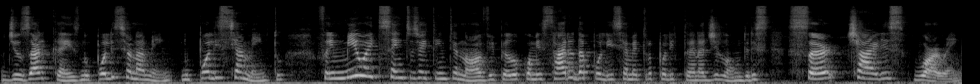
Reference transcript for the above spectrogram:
de usar cães no policiamento, no policiamento foi em 1889 pelo comissário da Polícia Metropolitana de Londres, Sir Charles Warren.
